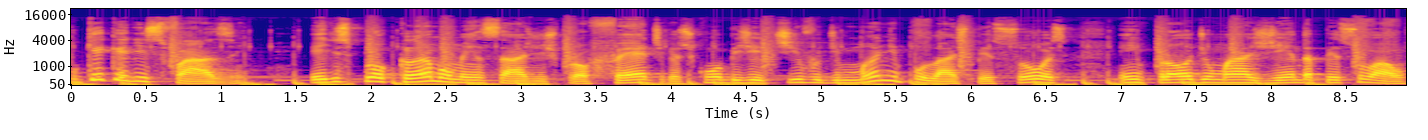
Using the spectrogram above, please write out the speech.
O que, que eles fazem? Eles proclamam mensagens proféticas com o objetivo de manipular as pessoas em prol de uma agenda pessoal.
